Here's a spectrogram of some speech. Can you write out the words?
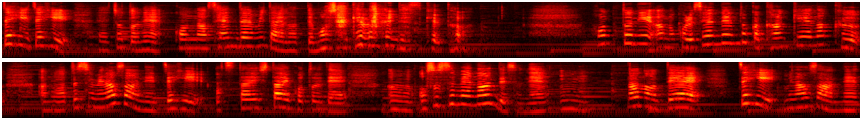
ぜひぜひ、えちょっとねこんな宣伝みたいになって申し訳ないんですけど本当にあのこれ宣伝とか関係なくあの私皆さんにぜひお伝えしたいことで、うん、おすすめなんですね。うん、なのでぜひ皆さんね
